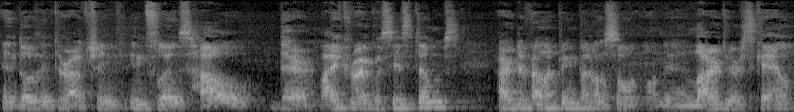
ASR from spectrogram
and those interactions influence how their microecosystems are developing, but also on a larger scale,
